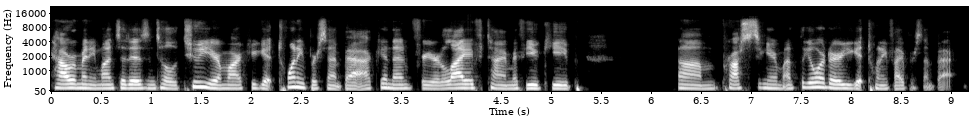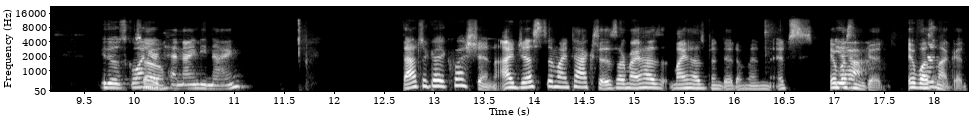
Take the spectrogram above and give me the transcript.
however many months it is until the two year mark, you get twenty percent back, and then for your lifetime, if you keep um, processing your monthly order, you get twenty five percent back. Do those go on your 1099? That's a great question. I just did my taxes, or my hus- my husband did them, and it's it Yeah. wasn't good. It was not good.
